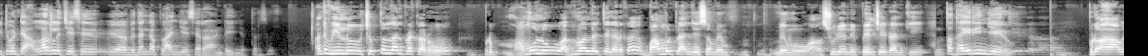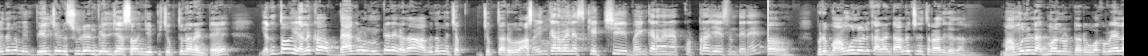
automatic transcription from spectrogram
ఇటువంటి అల్లర్లు చేసే విధంగా ప్లాన్ చేశారా అంటే ఏం చెప్తారు సార్? అంటే వీళ్ళు చెప్తున్న దాని ప్రకారం ఇప్పుడు మామూలు అభిమానులు అయితే కనుక బాంబులు ప్లాన్ చేసాం మేము మేము ఆ స్టూడియోని పేల్ చేయడానికి. అంత ధైర్యం చేయరు. ఇప్పుడు ఆ విధంగా మేము పేల్ చేయడం స్టూడియోని పేల్ చేస్తామని చెప్పి చెప్తున్నారంటే ఎంతో వెనక బ్యాక్గ్రౌండ్ ఉంటేనే కదా ఆ విధంగా చెప్ చెప్తారు. భయంకరమైన స్కెచ్ భయంకరమైన కుట్ర చేసి ఉంటేనే ఇప్పుడు మామూలు వాళ్ళకి అలాంటి ఆలోచన అయితే రాదు కదా. మామూలు అభిమానులు ఉంటారు. ఒకవేళ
